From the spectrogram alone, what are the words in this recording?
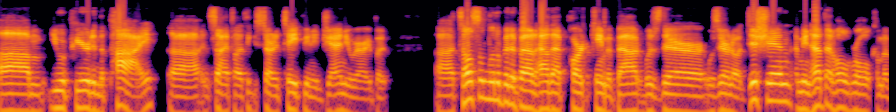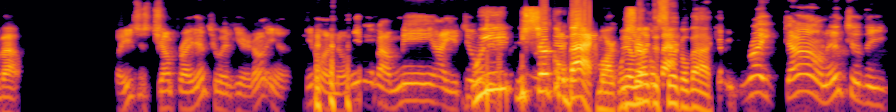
um, you appeared in The Pie uh, in Seinfeld. I think you started taping in January, but uh, tell us a little bit about how that part came about. Was there was there an audition? I mean, how'd that whole role come about? Well, you just jump right into it here, don't you? You don't want to know anything about me, how you doing. We we circle back, Mark. We, yeah, we like to back. circle back. Right down into the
